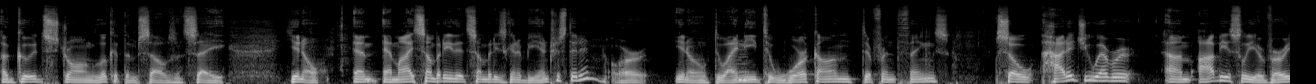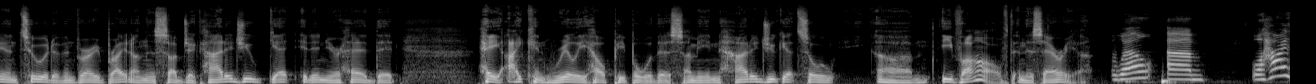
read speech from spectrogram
a good, strong look at themselves and say, you know, am, am I somebody that somebody's going to be interested in? Or, you know, do I need to work on different things? So, how did you ever? Um, obviously, you're very intuitive and very bright on this subject. How did you get it in your head that, hey, I can really help people with this? I mean, how did you get so um, evolved in this area? Well, um, well, how I,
